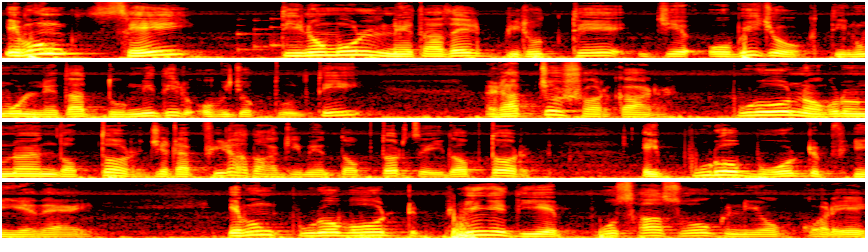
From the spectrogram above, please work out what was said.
এবং সেই তৃণমূল নেতাদের বিরুদ্ধে যে অভিযোগ, তৃণমূল নেতার দুর্নীতির অভিযোগ তুলতেই রাজ্য সরকার, পুরো নগর উন্নয়ন দপ্তর, যেটা ফিরাদ হাকিমের দপ্তর, সেই দপ্তর এই পুরো বোর্ড ভেঙে দেয় এবং পুরো বোর্ড ভেঙে দিয়ে প্রশাসক নিয়োগ করে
